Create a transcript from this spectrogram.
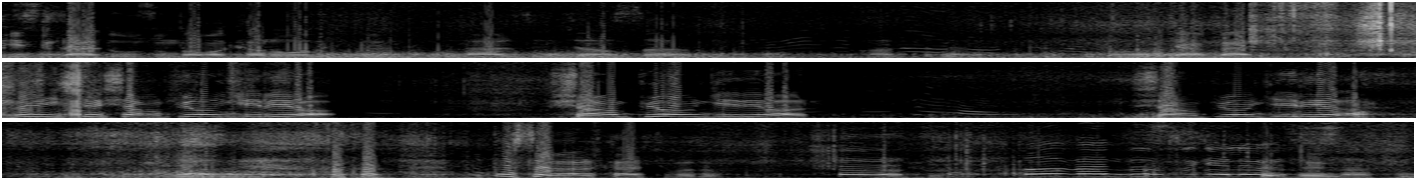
Pistler de uzundu ama kalabalıktı. Erzincan'sa hakikaten mükemmel. Ve işte şampiyon geliyor. Şampiyon geliyor. Şampiyon geliyor. Bu sefer kaçmadım. Ama ben de hızlı gelemedim zaten.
